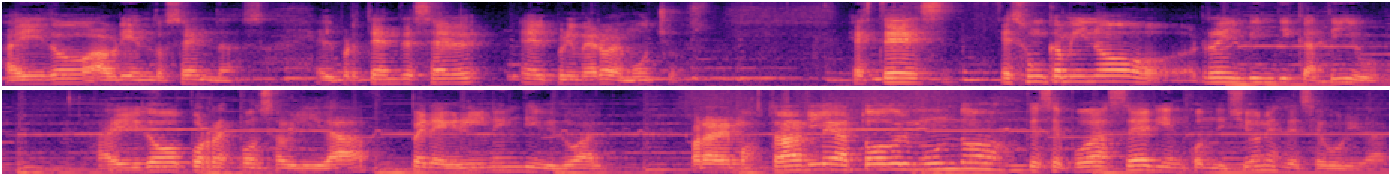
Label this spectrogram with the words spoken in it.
ha ido abriendo sendas. Él pretende ser el primero de muchos. Este es, es un camino reivindicativo. Ha ido por responsabilidad peregrina individual para demostrarle a todo el mundo que se puede hacer y en condiciones de seguridad.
